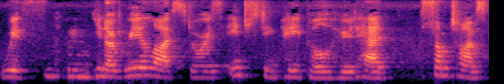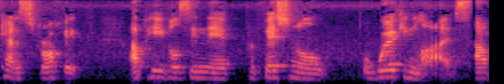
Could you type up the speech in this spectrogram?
with, mm-hmm. you know, real life stories, interesting people who'd had sometimes catastrophic upheavals in their professional or working lives, uh,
